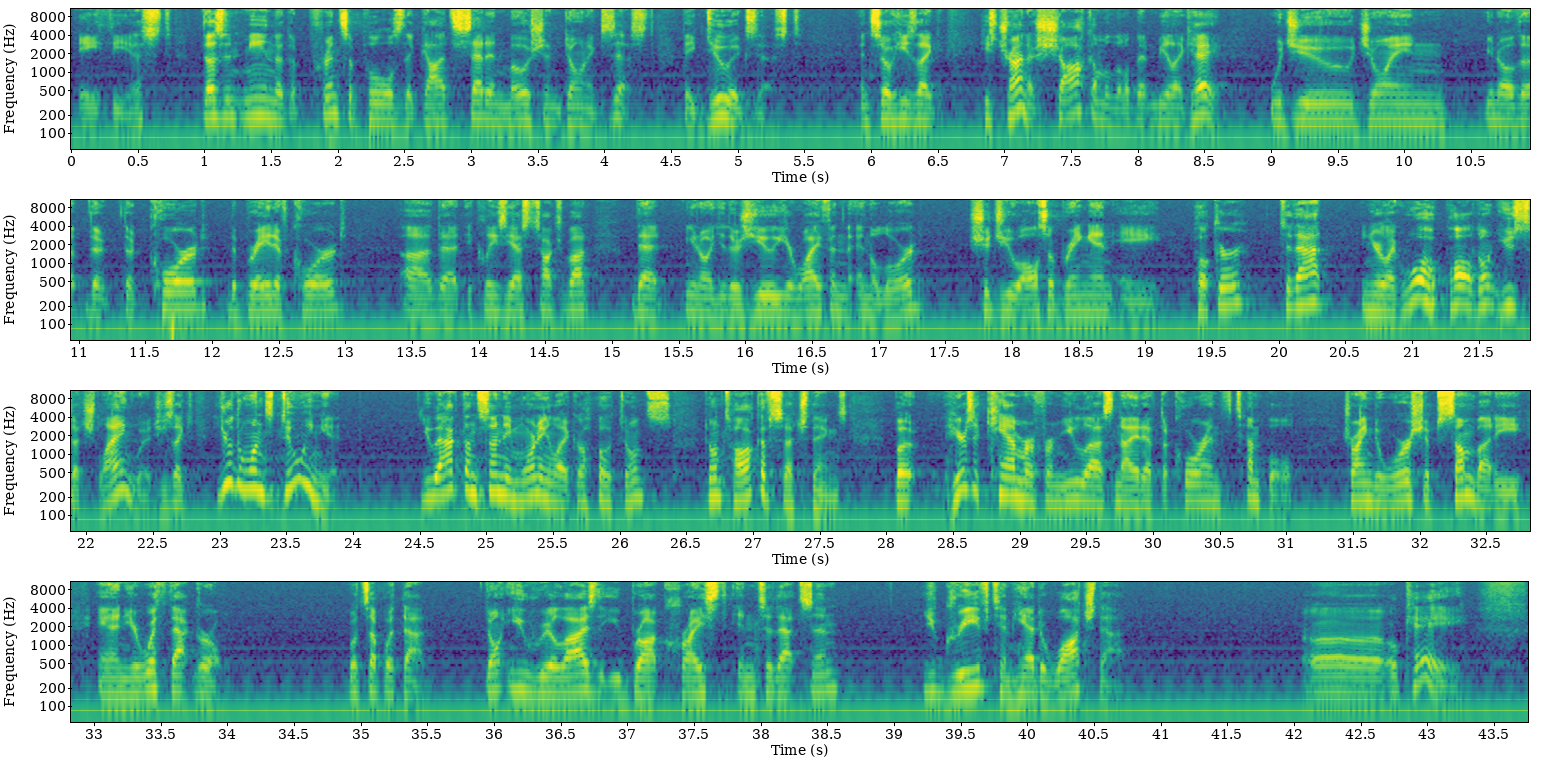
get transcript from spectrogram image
atheist, doesn't mean that the principles that God set in motion don't exist. They do exist. And so he's like, he's trying to shock them a little bit and be like, hey, would you join, you know, the, the, the cord, the braid of cord uh, that Ecclesiastes talks about? That, you know, there's you, your wife, and, and the Lord. Should you also bring in a hooker to that? And you're like, whoa, Paul, don't use such language. He's like, you're the ones doing it. You act on Sunday morning like, oh, don't, don't talk of such things. But here's a camera from you last night at the Corinth temple trying to worship somebody, and you're with that girl. What's up with that? Don't you realize that you brought Christ into that sin? You grieved him. He had to watch that. Uh, okay.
